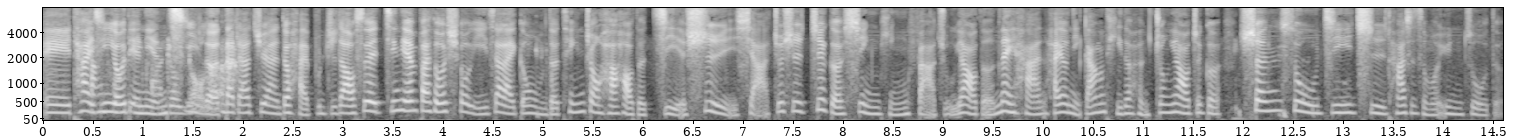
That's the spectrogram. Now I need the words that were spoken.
诶，他已经有点年纪了，大家居然都还不知道，所以今天拜托秀仪再来跟我们的听众好好的解释一下，就是这个性平法主要的内涵，还有你刚刚提的很重要这个申诉机制，它是怎么运作的？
